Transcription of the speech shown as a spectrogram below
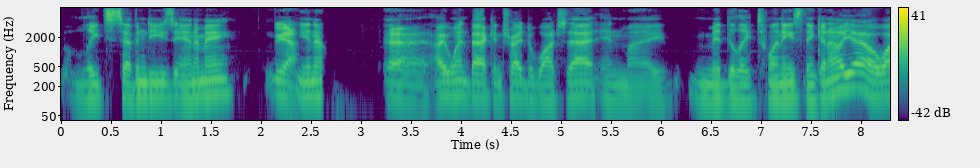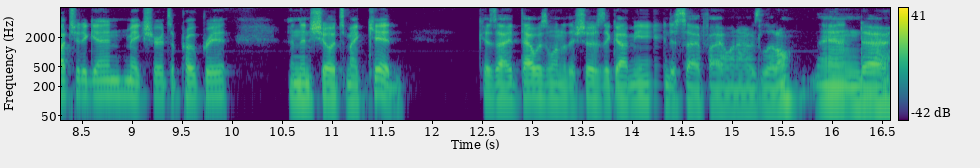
late '70s anime. Yeah, you know uh, i went back and tried to watch that in my mid to late 20s thinking oh yeah i'll watch it again make sure it's appropriate and then show it to my kid because i that was one of the shows that got me into sci-fi when i was little and uh,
